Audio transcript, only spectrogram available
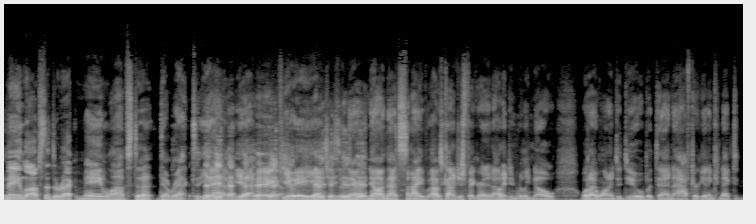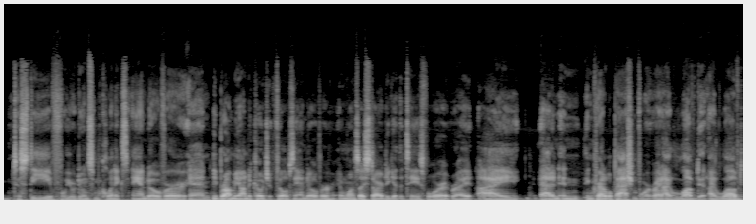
Maine Lobster Direct. Maine Lobster Direct. Yeah, yeah. There you a few AHs in there. No, and that's and I I was kind of just figuring it out. I didn't really know what I wanted to do, but then after getting connected to Steve, we were doing some clinics in Andover, and he brought me on to coach at Phillips Andover. And once I started to get the taste for it, right, I had an, an incredible passion for it. Right, I loved it. I loved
